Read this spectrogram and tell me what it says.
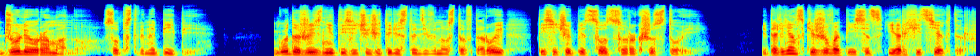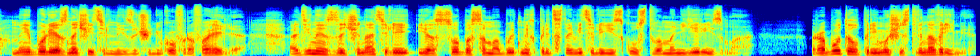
Джулио Романо, собственно, Пипи, года жизни 1492-1546, итальянский живописец и архитектор, наиболее значительный из учеников Рафаэля, один из зачинателей и особо самобытных представителей искусства маньеризма. Работал преимущественно в Риме,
